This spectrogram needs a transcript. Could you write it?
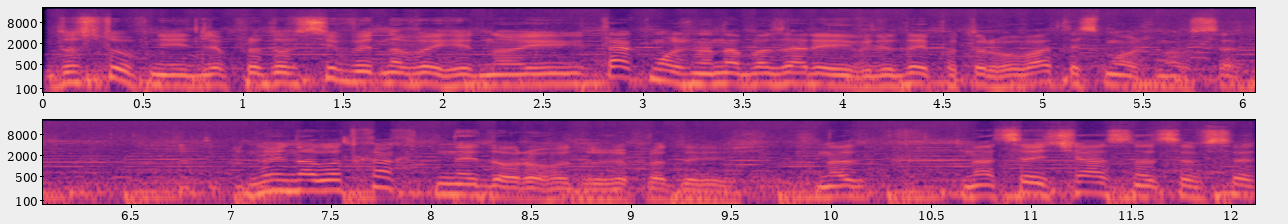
Доступні і для продавців видно вигідно. І так можна на базарі і в людей поторгуватись можна все. Ну і на лотках недорого дуже продають. На, на цей час, на це все.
